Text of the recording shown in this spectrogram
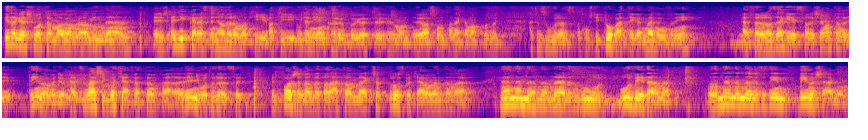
Ideges voltam magamra minden, és egyik keresztény haverom, aki, aki ugyanilyen körökből jött, ő, ő, mond, ő azt mondta nekem akkor, hogy hát az Úr az, az most így próbált téged megóvni elfelől az egészről, és én mondtam, hogy én vagyok, hát másik gatyát vettem fel. Ennyi volt az össz, hogy egy farzsebembe találtam meg, csak rossz gatyával mentem el. Nem, nem, nem, nem, nem, ez az Úr, Úr védelme. Nem, nem, nem, ez az én bénaságom.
